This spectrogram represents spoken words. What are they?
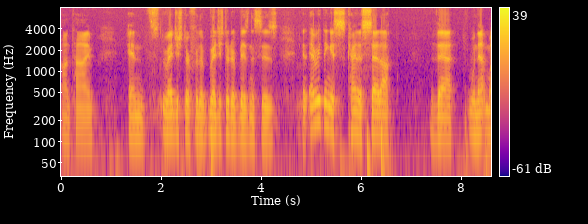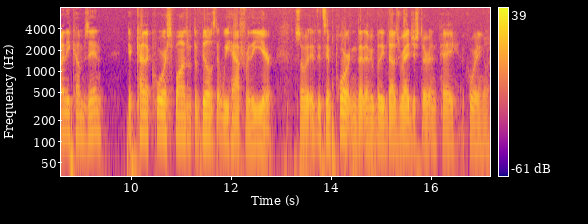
on time and register for the, register their businesses. And everything is kind of set up that when that money comes in, it kind of corresponds with the bills that we have for the year. So it, it's important that everybody does register and pay accordingly.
